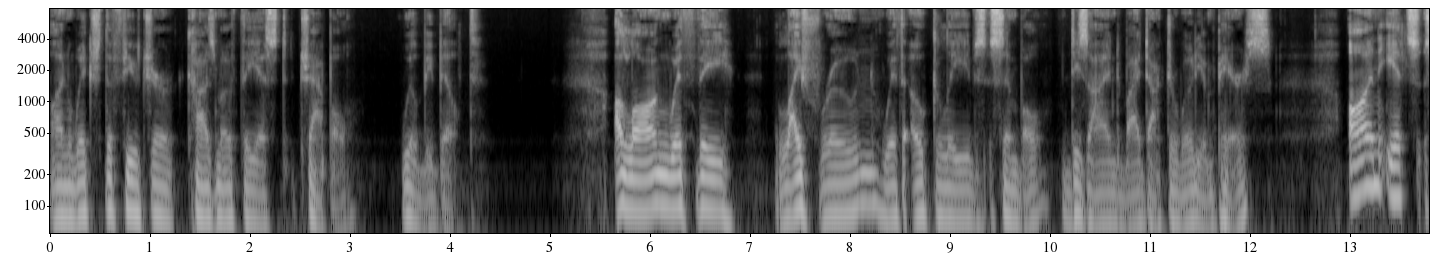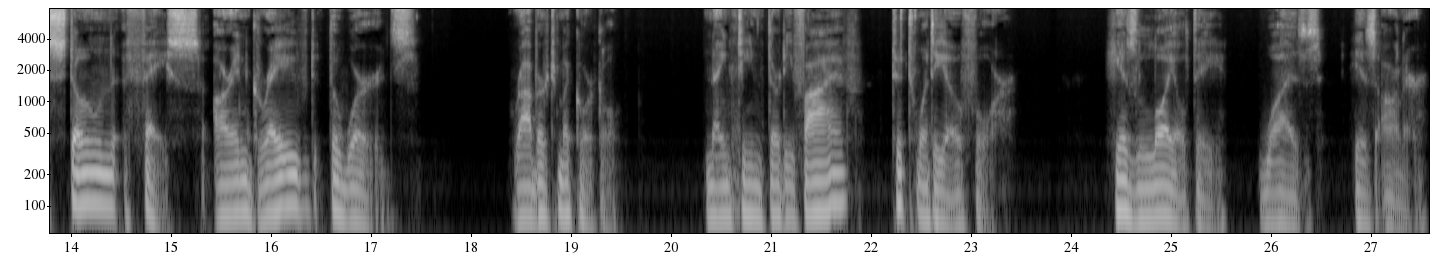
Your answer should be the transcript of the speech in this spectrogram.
on which the future Cosmotheist Chapel will be built. Along with the life rune with oak leaves symbol designed by Dr. William Pierce, on its stone face are engraved the words Robert McCorkill, 1935 to 2004. His loyalty was his honor.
